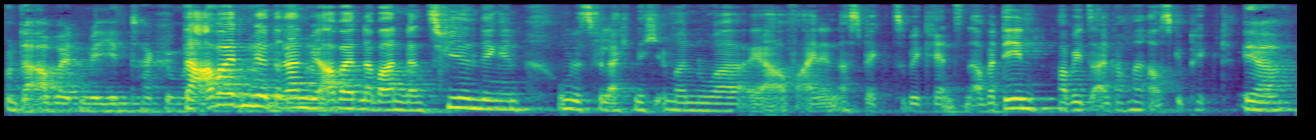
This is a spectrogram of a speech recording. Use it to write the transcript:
Und da arbeiten wir jeden Tag gemeinsam. Da arbeiten wir dran. Wir arbeiten aber an ganz vielen Dingen, um das vielleicht nicht immer nur ja, auf einen Aspekt zu begrenzen. Aber den habe ich jetzt einfach mal rausgepickt. Ja.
